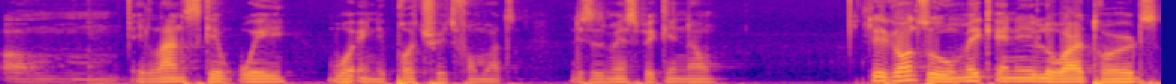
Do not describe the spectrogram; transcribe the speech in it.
um a landscape way but in a portrait format. This is me speaking now. So if you want to make any lower thirds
